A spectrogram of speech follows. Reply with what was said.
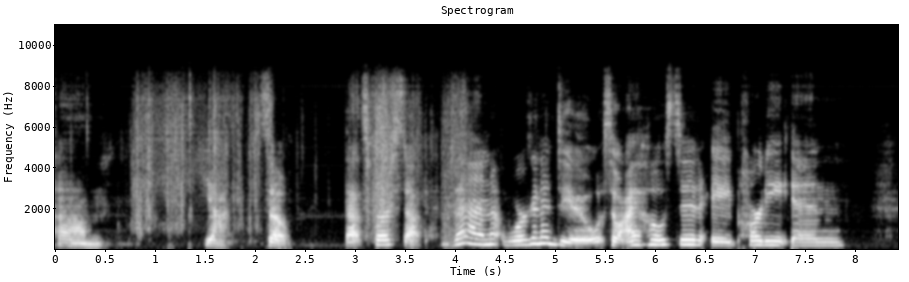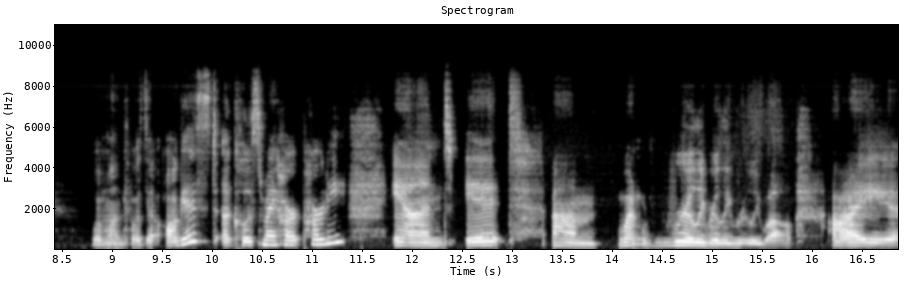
Um, yeah, so that's first up. Then we're going to do, so I hosted a party in, what month was it? August, a Close to My Heart party. And it um, went really, really, really well. I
